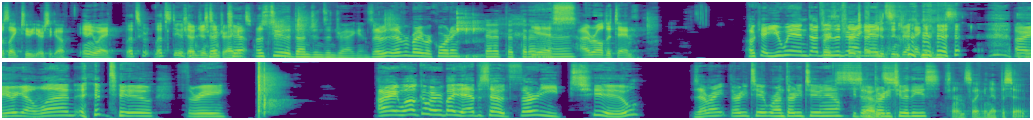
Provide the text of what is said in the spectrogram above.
was like two years ago. Anyway, let's let's do Dungeons Check- and Dragons. check- Let's do the Dungeons and Dragons. Everybody recording? Yes. I rolled a ten. Okay, you win Dungeons For- and Dragons. Dungeons and Dragons. All right, here we go. One, two, three. All right, welcome everybody to episode 32. Is that right? 32? We're on 32 now? You've done Sounds- 32 of these? Sounds like an episode.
